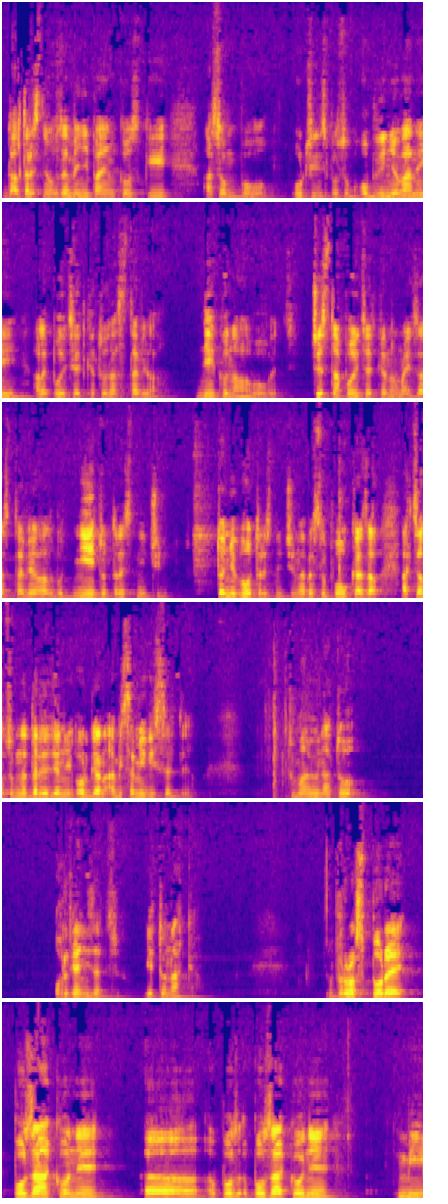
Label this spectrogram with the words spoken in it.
dal trestné ozemenie pán Jankovský a som bol určitým spôsobom obviňovaný, ale policajtka to zastavila. Nekonala vo veci. Čestná policajtka normálne zastavila, lebo nie je to trestný čin. To nebolo trestný čin, aby som poukázal a chcel som nadriadený orgán, aby sa mi vysvetlil. Tu majú na to organizáciu. Je to NAKA. V rozpore po zákone, uh, po, po zákone mi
